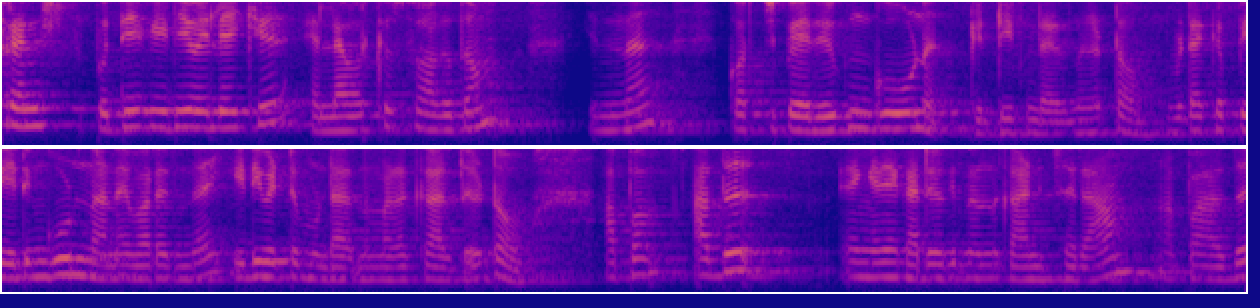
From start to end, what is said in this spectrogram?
ഫ്രണ്ട്സ് പുതിയ വീഡിയോയിലേക്ക് എല്ലാവർക്കും സ്വാഗതം. ഇന്ന് കുറച്ച് പെരുങ്കൂണ് കിട്ടിയിട്ടുണ്ടായിരുന്നു കേട്ടോ. ഇവിടെയൊക്കെ പെരുങ്കൂൺ എന്നാണ് പറയുന്നത്. ഇടിവെട്ടുമുണ്ടായിരുന്നു മഴക്കാലത്ത് കേട്ടോ. അപ്പം അത് എങ്ങനെയാണ് കറി വയ്ക്കുന്നതെന്ന് കാണിച്ചു തരാം. അപ്പോൾ അത്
